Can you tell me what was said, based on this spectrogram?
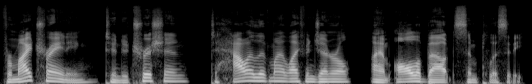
From my training to nutrition to how I live my life in general, I am all about simplicity.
